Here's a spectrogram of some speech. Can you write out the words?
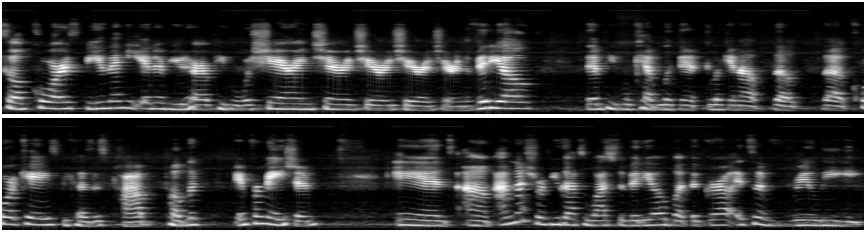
So of course, being that he interviewed her, people were sharing, sharing, sharing, sharing, sharing the video. Then people kept looking looking up the the court case because it's pub, public information. And um, I'm not sure if you got to watch the video, but the girl, it's a really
